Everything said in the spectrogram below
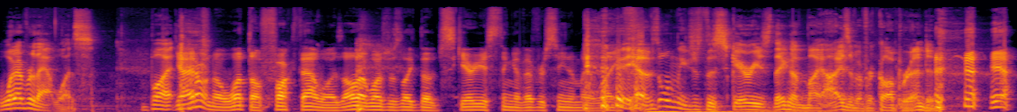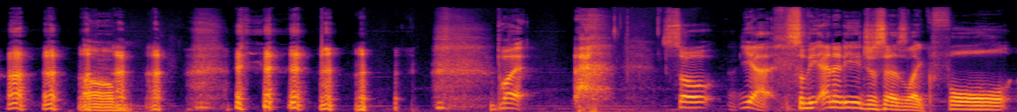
whatever that was. But yeah, I don't know what the fuck that was. All that was was like the scariest thing I've ever seen in my life. yeah, it was only just the scariest thing that my eyes have ever comprehended. yeah. Um, but so yeah, so the entity just has like full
